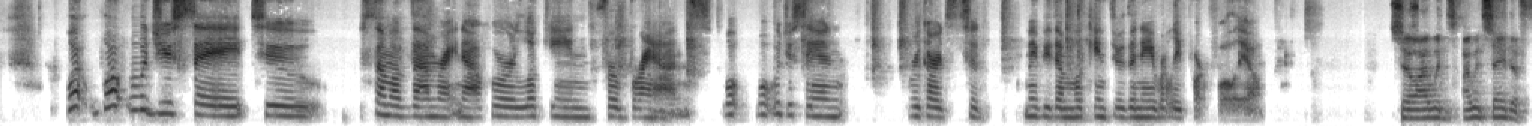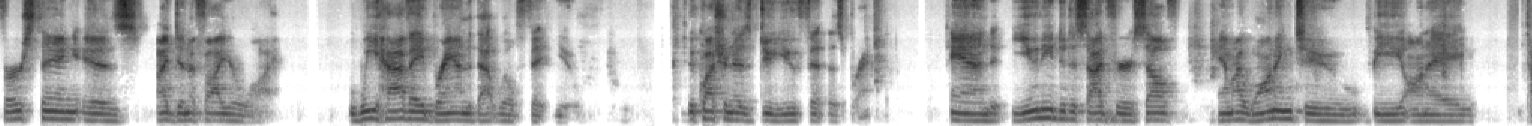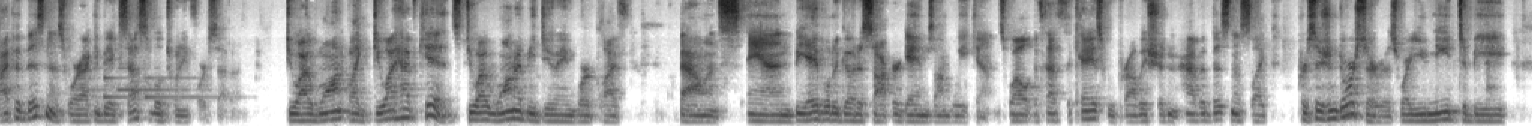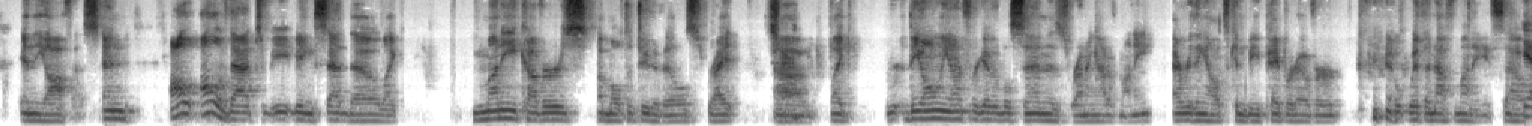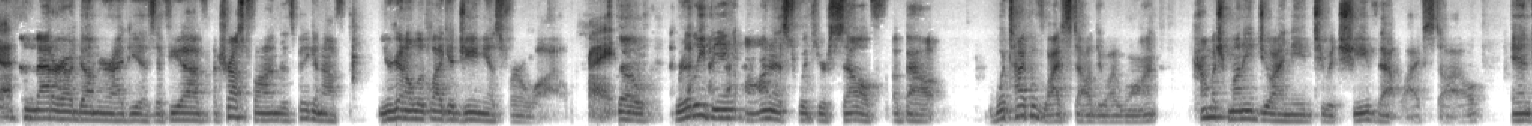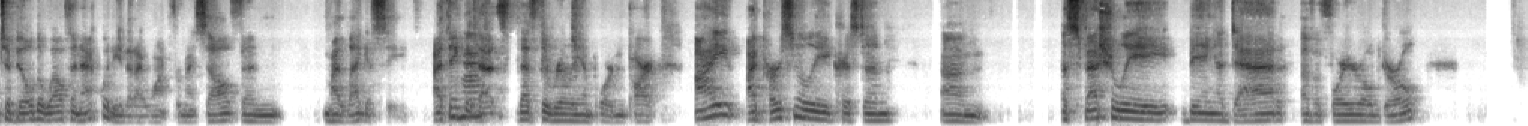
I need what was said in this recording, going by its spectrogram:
What what would you say to some of them right now who are looking for brands? What what would you say in regards to maybe them looking through the neighborly portfolio? So I would I would say the first thing is identify your why. We have a brand that will fit you. The question is, do you fit this brand? And you need to decide for yourself, am I wanting to be on a type of business where I can be accessible 24/7? Do I want like do I have kids? Do I want to be doing work life balance and be able to go to soccer games on weekends. Well, if that's the case, we probably shouldn't have a business like Precision Door Service where you need to be in the office. And all, all of that to be being said, though, like money covers a multitude of ills, right? Sure. Um, like the only unforgivable sin is running out of money. Everything else can be papered over with enough money. So yeah. it doesn't matter how dumb your idea is. If you have a trust fund that's big enough, you're going to look like a genius for a while. Right. So, really being honest with yourself about what type of lifestyle do I want? How much money do I need to achieve that lifestyle and to build the wealth and equity that I want for myself and my legacy? I think mm-hmm. that that's that's the really important part. I I personally, Kristen, um, especially being a dad of a four year old girl,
